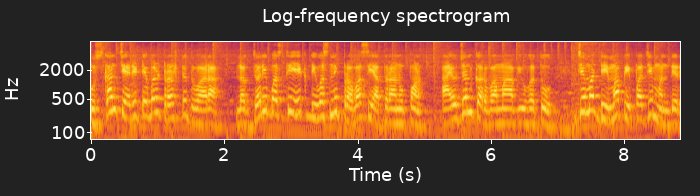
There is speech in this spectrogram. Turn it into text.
મુસ્કાન ચેરિટેબલ ટ્રસ્ટ દ્વારા લક્ઝરી બસથી એક દિવસની પ્રવાસ યાત્રાનું પણ આયોજન કરવામાં આવ્યું હતું, જેમાં ઢીમા પીપાજી મંદિર,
